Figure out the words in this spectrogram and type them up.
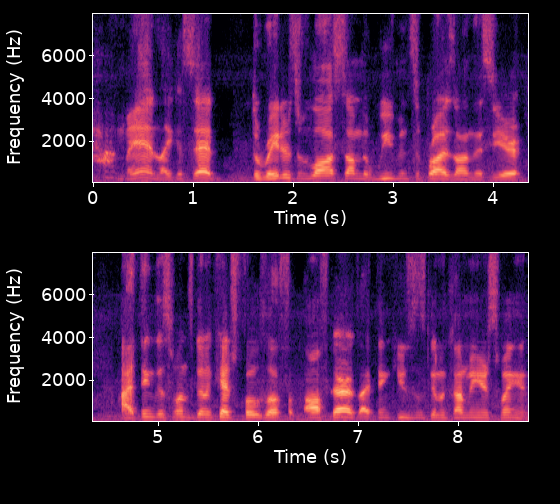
Ah, man, like I said, the Raiders have lost some that we've been surprised on this year. I think this one's going to catch folks off off guard. I think Houston's going to come in here swinging.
